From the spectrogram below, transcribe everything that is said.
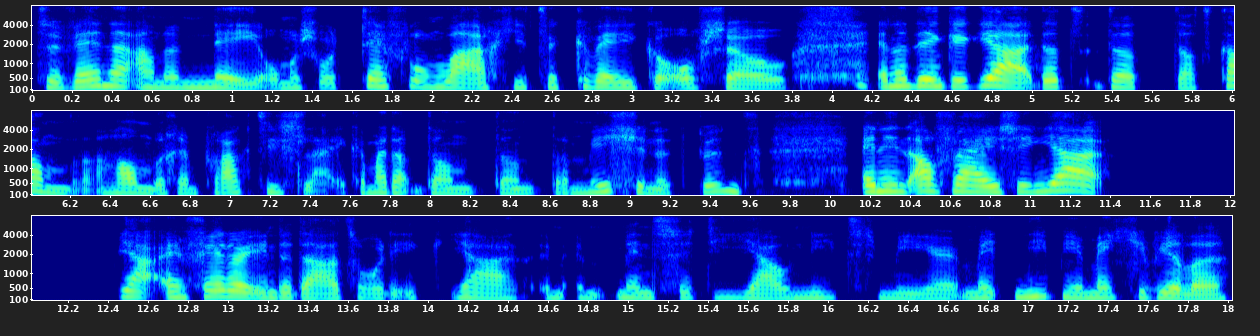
te wennen aan een nee, om een soort teflonlaagje te kweken of zo. En dan denk ik, ja, dat, dat, dat kan handig en praktisch lijken, maar dan, dan, dan, dan mis je het punt. En in afwijzing, ja, ja, en verder inderdaad hoorde ik, ja, mensen die jou niet meer met, niet meer met je willen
